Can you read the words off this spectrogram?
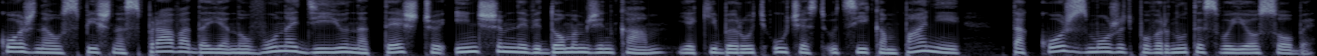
Кожна успішна справа дає нову надію на те, що іншим невідомим жінкам, які беруть участь у цій кампанії, також зможуть повернути свої особи.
